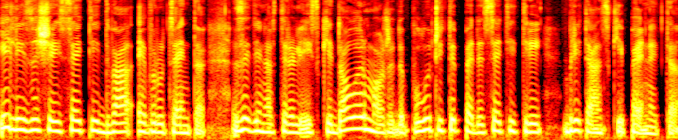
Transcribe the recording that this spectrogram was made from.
или за 62 евроцента. За един австралийски долар може да получите 53 британски пенета.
